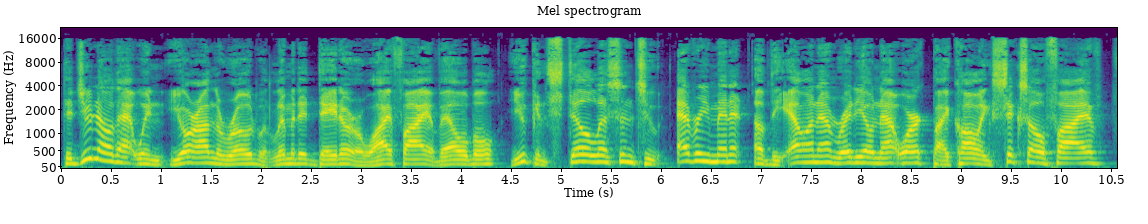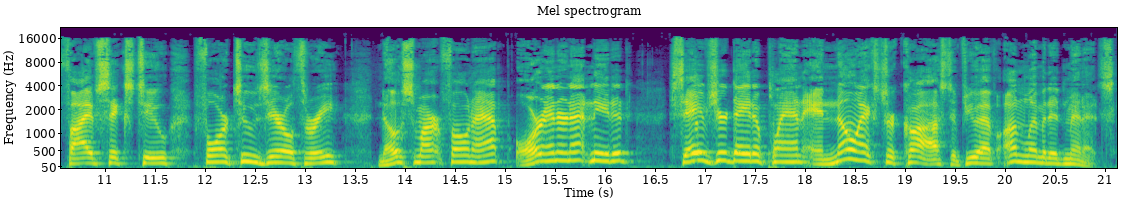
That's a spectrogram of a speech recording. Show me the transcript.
Did you know that when you're on the road with limited data or Wi-Fi available, you can still listen to every minute of the L&M Radio Network by calling 605-562-4203? No smartphone app or internet needed. Saves your data plan and no extra cost if you have unlimited minutes.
